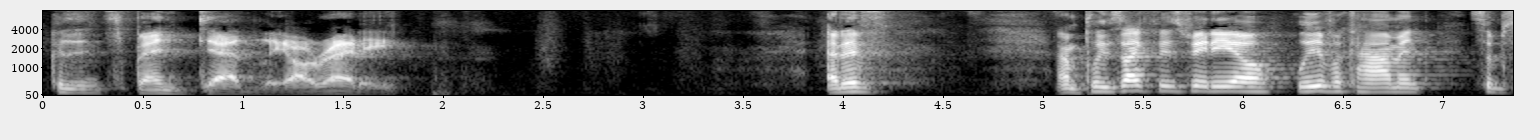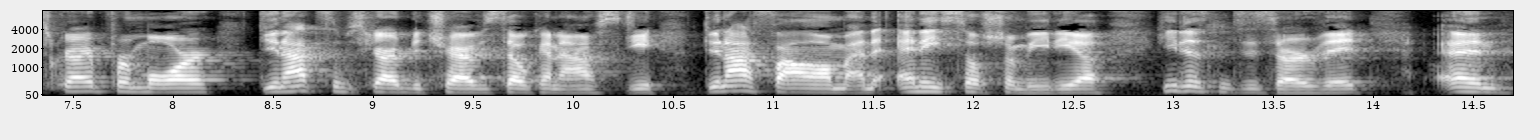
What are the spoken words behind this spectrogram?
because it's been deadly already. And if, and please like this video, leave a comment, subscribe for more. Do not subscribe to Travis Dokanowski. Do not follow him on any social media. He doesn't deserve it. And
